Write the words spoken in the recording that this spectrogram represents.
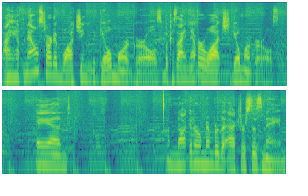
I have now started watching the Gilmore Girls because I never watched Gilmore Girls and I'm not going to remember the actress's name.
